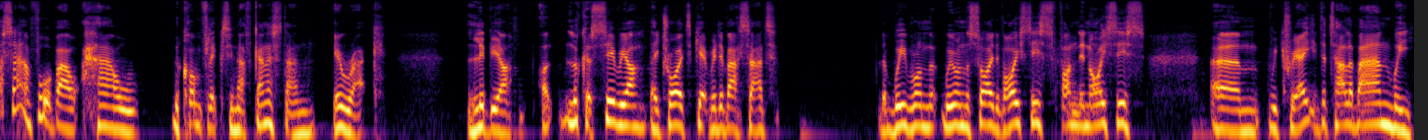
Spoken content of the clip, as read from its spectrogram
I sat and thought about how the conflicts in Afghanistan, Iraq, Libya, uh, look at Syria, they tried to get rid of Assad. We were on the, we were on the side of ISIS, funding ISIS. Um, we created the Taliban, we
